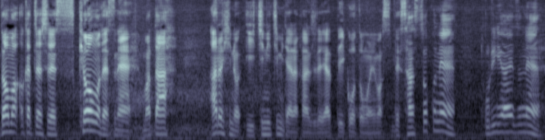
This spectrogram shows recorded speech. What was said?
どうも、岡剛です。今日もですね、また、ある日の一日みたいな感じでやっていこうと思います。で、早速ね、とりあえずね、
